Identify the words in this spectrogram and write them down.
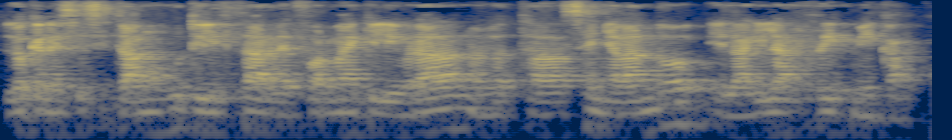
lo que necesitamos utilizar de forma equilibrada nos lo está señalando el águila rítmica,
